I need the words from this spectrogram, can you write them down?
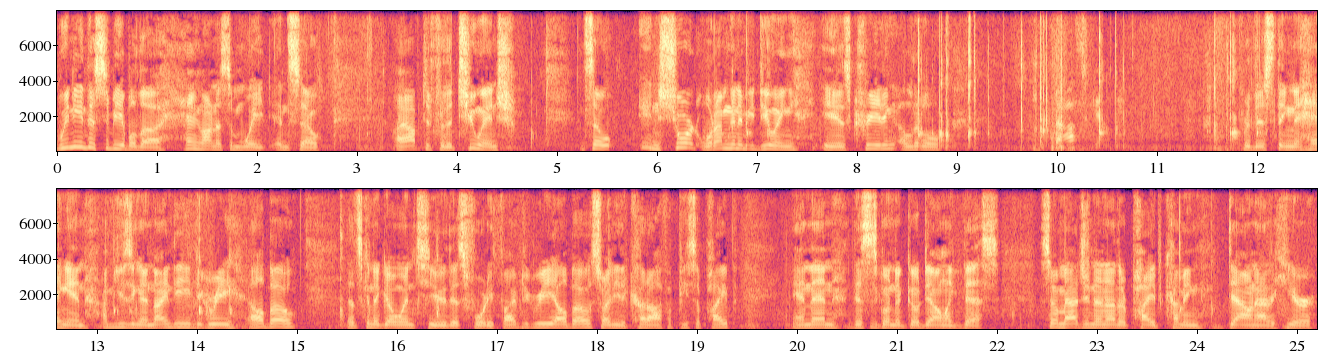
We need this to be able to hang on to some weight and so I opted for the two inch. And so in short, what I'm gonna be doing is creating a little basket for this thing to hang in. I'm using a 90 degree elbow that's gonna go into this 45 degree elbow. So I need to cut off a piece of pipe and then this is going to go down like this. So imagine another pipe coming down out of here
